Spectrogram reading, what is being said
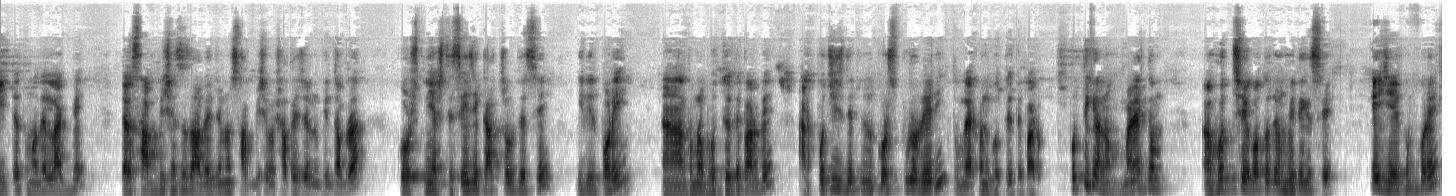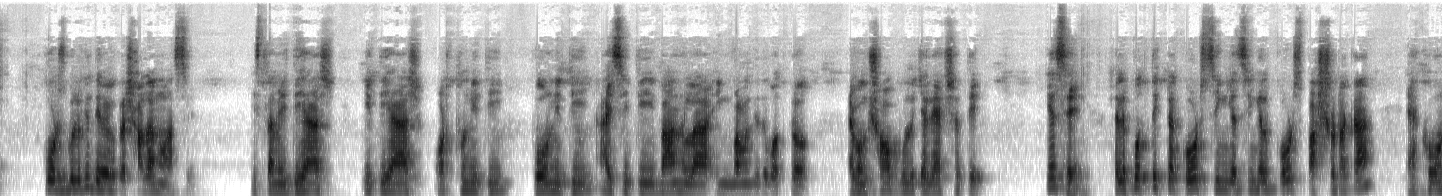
এইটা তোমাদের লাগবে। যারা ছাব্বিশ আছে, তাদের জন্য ছাব্বিশ এবং সাতাইশ জন্য কিন্তু আমরা কোর্স নিয়ে আসতেছি। এই যে কাজ চলতেছে, ঈদের পরেই তোমরা ভর্তি হতে পারবে। আর পঁচিশ দিনের কোর্স পুরো রেডি তোমরা এখন ভর্তি হতে পারো। ভর্তি কেন? মানে একদম হচ্ছে, কতজন হইতে গেছে? এই যে এরকম করে কোর্সগুলো কিন্তু এভাবে করে সাজানো আছে। ইসলামের ইতিহাস ইতিহাস, অর্থনীতি, পরিণীতি আইসিটি বাংলা, ইং বাংলা পত্র এবং সবগুলো চাইলে একসাথে। ঠিক আছে? তাহলে প্রত্যেকটা কোর্স সিঙ্গেল সিঙ্গেল কোর্স পাঁচশো টাকা। এখন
